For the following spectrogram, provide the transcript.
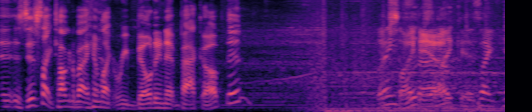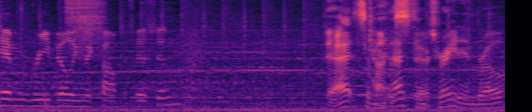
is this like talking about him like rebuilding it back up then? Looks like so. it. like it. It's like him rebuilding the competition. That's Some, kind of that's some training, bro.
